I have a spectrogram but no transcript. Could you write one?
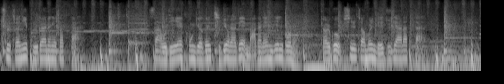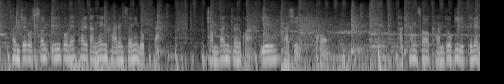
출전이 불가능해졌다. 사우디의 공격을 집요하게 막아낸 일본은 결국 실점을 내주지 않았다. 현재로선 일본의 8강행 가능성이 높다. 전반 결과 1-0 박항서 감독이 이끄는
